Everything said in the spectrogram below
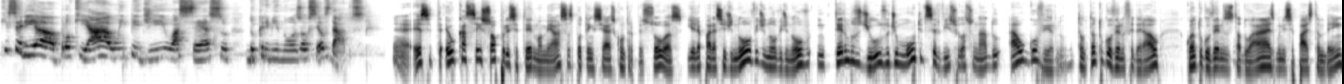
que seria bloquear ou impedir o acesso do criminoso aos seus dados. É, esse, eu cacei só por esse termo, ameaças potenciais contra pessoas, e ele aparece de novo e de novo e de novo em termos de uso de um monte de serviço relacionado ao governo. Então, tanto o governo federal quanto governos estaduais, municipais também.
